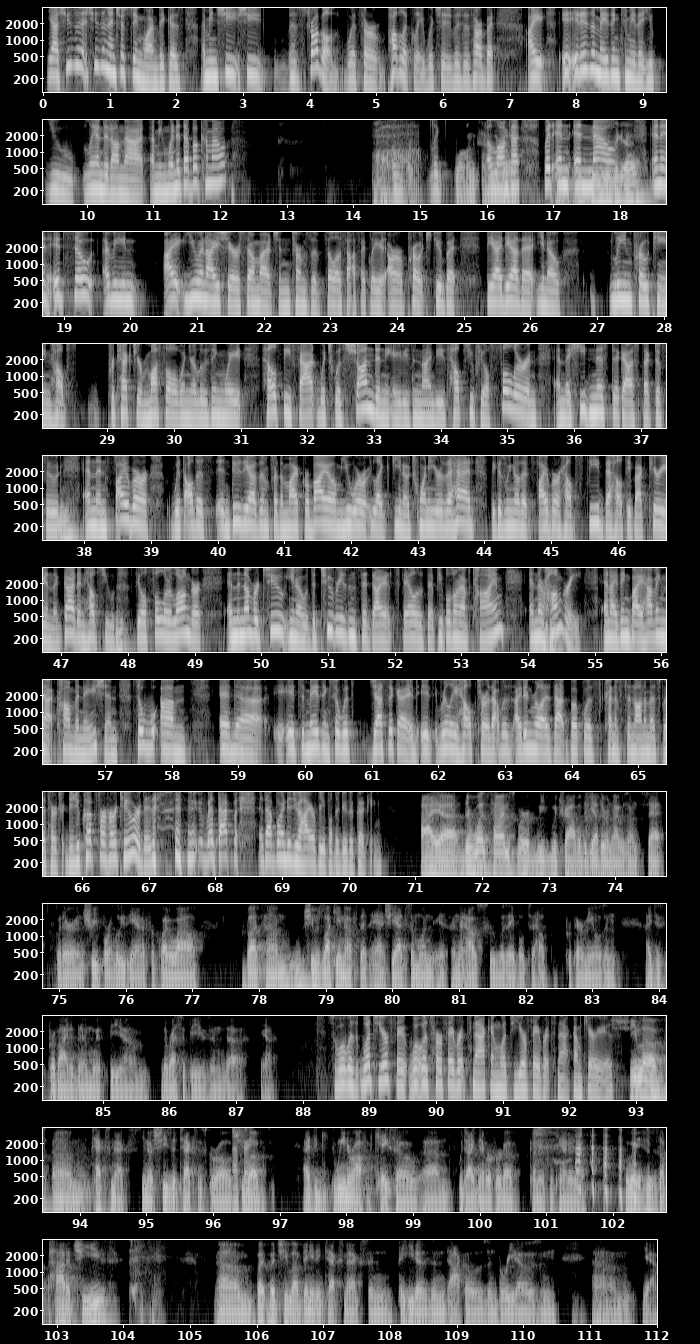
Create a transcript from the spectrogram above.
Yeah, she's a, she's an interesting one because I mean she she has struggled with her publicly, which is which is hard. But I it, it is amazing to me that you you landed on that. I mean, when did that book come out? Oh, like long time a long time but and and now and it, it's so i mean i you and i share so much in terms of philosophically our approach too but the idea that you know lean protein helps protect your muscle when you're losing weight. Healthy fat, which was shunned in the 80s and 90s, helps you feel fuller and and the hedonistic aspect of food. Mm-hmm. And then fiber, with all this enthusiasm for the microbiome, you were like you know 20 years ahead because we know that fiber helps feed the healthy bacteria in the gut and helps you mm-hmm. feel fuller longer. And the number two, you know, the two reasons that diets fail is that people don't have time and they're mm-hmm. hungry. And I think by having that combination, so um, and uh, it's amazing. So with Jessica, it, it really helped her. That was I didn't realize that book was kind of synonymous with her. Did you cook for her too, or did at that at that point did you hire people to do the cooking? I uh, there was times where we would travel together, and I was on set with her in Shreveport, Louisiana, for quite a while. But um, she was lucky enough that she had someone in the house who was able to help prepare meals, and I just provided them with the um, the recipes, and uh, yeah. So what was what's your favorite? What was her favorite snack, and what's your favorite snack? I'm curious. She loved um, Tex-Mex. You know, she's a Texas girl. That's she right. loved. I had to wean her off of queso, um, which I'd never heard of coming from Canada. but wait, it's just a pot of cheese. um, but but she loved anything Tex-Mex and fajitas and tacos and burritos and um, yeah,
